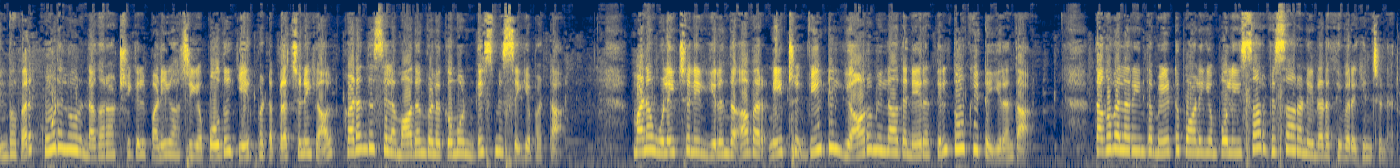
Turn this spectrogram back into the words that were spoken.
என்பவர் கூடலூர் நகராட்சியில் பணியாற்றிய போது ஏற்பட்ட பிரச்சினையால் கடந்த சில மாதங்களுக்கு முன் டிஸ்மிஸ் செய்யப்பட்டார். மன உளைச்சலில் இருந்த அவர் நேற்று வீட்டில் யாருமில்லாத நேரத்தில் தூக்கிட்டு இறந்தார். தகவல் அறிந்த மேட்டுப்பாளையம் போலீசார் விசாரணை நடத்தி வருகின்றனர்.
